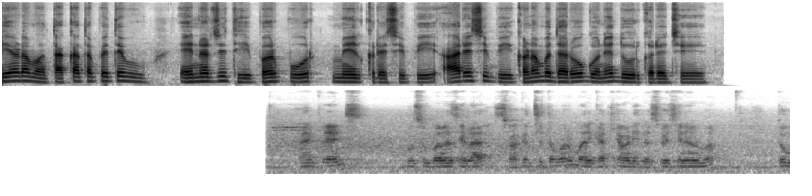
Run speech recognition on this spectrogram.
શિયાળામાં તાકાત આપે તેવું એનર્જીથી ભરપૂર મિલ્ક રેસીપી. આ રેસીપી ઘણા બધા રોગોને દૂર કરે છે. હાય ફ્રેન્ડ્સ હું સુબાલા સેલા. સ્વાગત છે તમારું મારી કાઠિયાવાડી રસોઈ ચેનલમાં. તો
